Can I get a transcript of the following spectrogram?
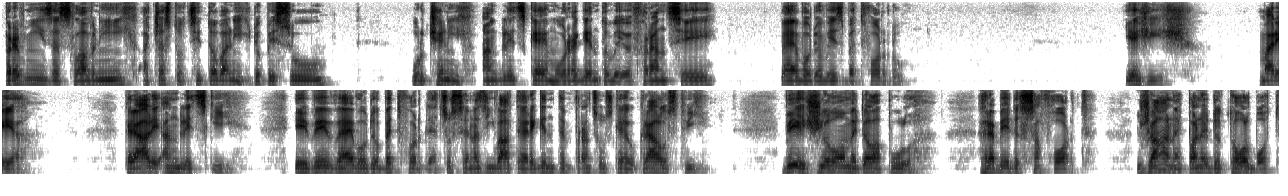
první ze slavných a často citovaných dopisů určených anglickému regentovi ve Francii, vévodovi z Bedfordu. Ježíš, Maria, králi anglický, i vy, vévodo Bedforde, co se nazýváte regentem francouzského království, vy, Žilome de la Poule, hrabě de Safford, Žáne, pane de Talbot,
